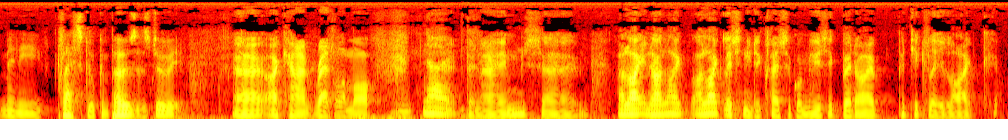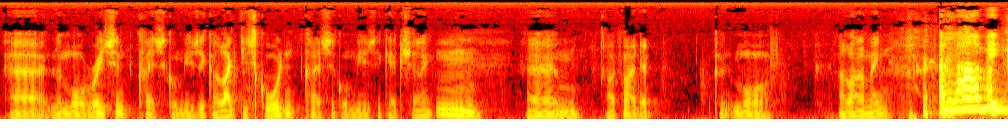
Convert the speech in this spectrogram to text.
many classical composers, do we? Uh, I can't rattle them off. No. uh, The names. Uh, I like. You know, I like. I like listening to classical music, but I particularly like uh, the more recent classical music. I like discordant classical music. Actually, Mm. um, I find it kind of more alarming. Alarming.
